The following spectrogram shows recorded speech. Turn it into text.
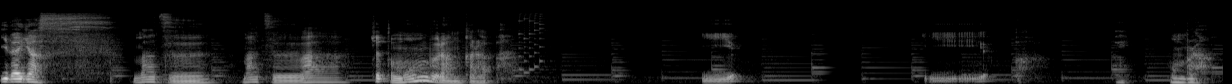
いただきます。まず、まずは、ちょっとモンブランから。いいよ。いいよ。はい、モンブラン。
